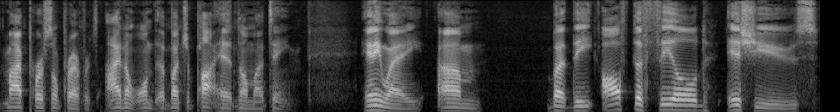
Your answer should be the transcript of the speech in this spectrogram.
my personal preference. I don't want a bunch of potheads on my team. Anyway, um, but the off the field issues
